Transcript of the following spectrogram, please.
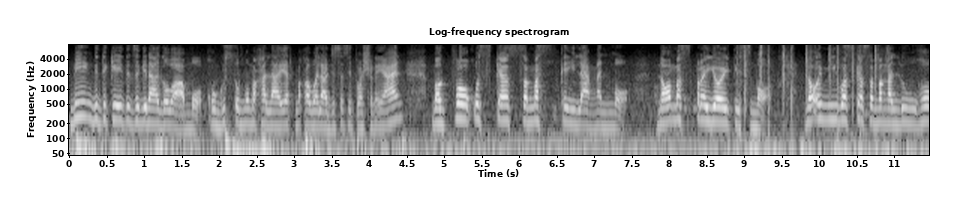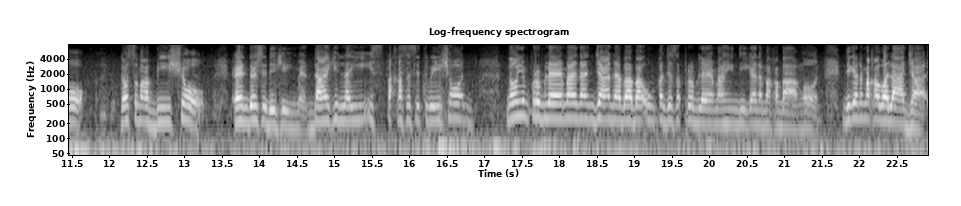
Being dedicated sa ginagawa mo. Kung gusto mo makalaya at makawala dyan sa sitwasyon na yan, mag-focus ka sa mas kailangan mo. No? Mas priorities mo. No? Umiwas ka sa mga luho. No? Sa mga bisyo. And there's a decayment. Dahil naiista ka sa situation. No, yung problema nandyan, nababaong ka dyan sa problema, hindi ka na makabangon. Hindi ka na makawala dyan.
